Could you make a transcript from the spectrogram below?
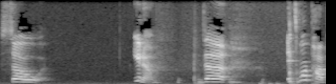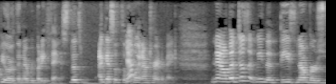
so you know the it's more popular than everybody thinks that's i guess that's the Yeah. point i'm trying to make now that doesn't mean that these numbers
